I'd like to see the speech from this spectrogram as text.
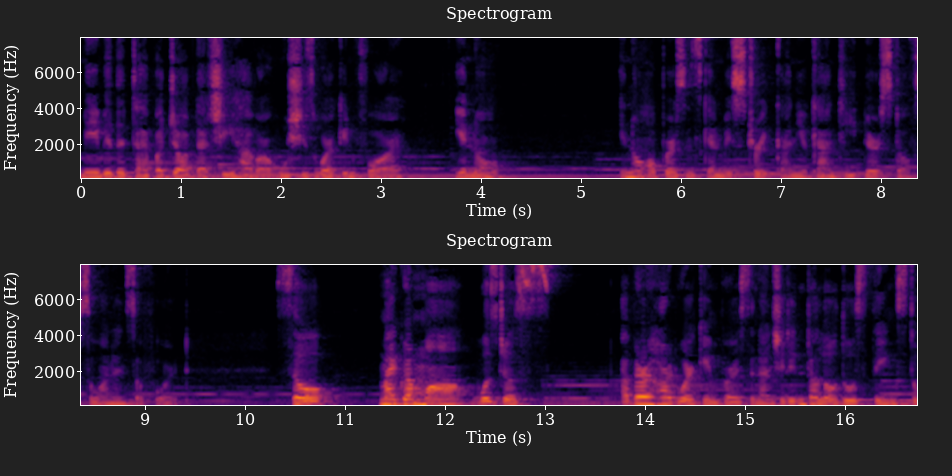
maybe the type of job that she have or who she's working for, you know. You know how persons can be strict and you can't eat their stuff, so on and so forth. So my grandma was just a very hardworking person and she didn't allow those things to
